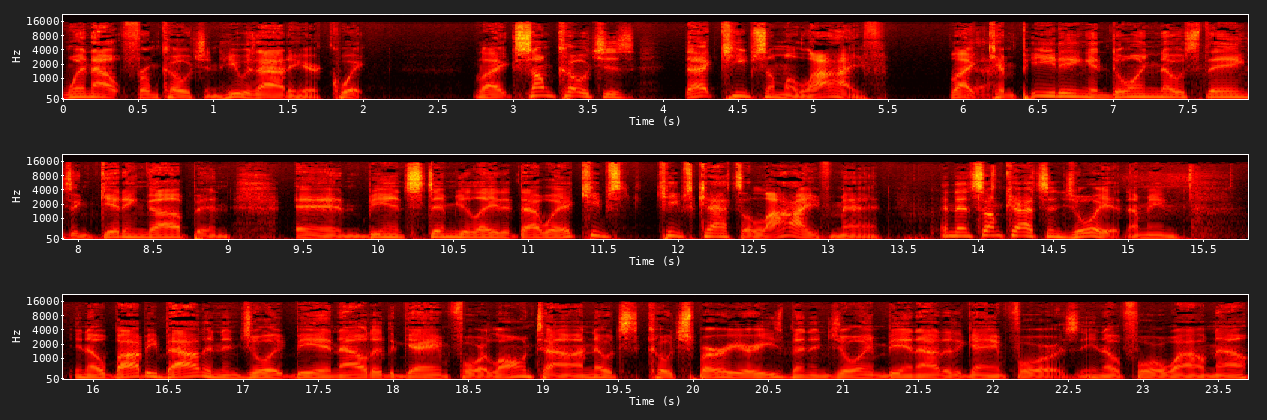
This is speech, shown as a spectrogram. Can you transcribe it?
went out from coaching, he was out of here quick. Like some coaches, that keeps them alive. Like competing and doing those things and getting up and and being stimulated that way, it keeps keeps cats alive, man. And then some cats enjoy it. I mean, you know, Bobby Bowden enjoyed being out of the game for a long time. I know it's Coach Spurrier; he's been enjoying being out of the game for you know for a while now.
